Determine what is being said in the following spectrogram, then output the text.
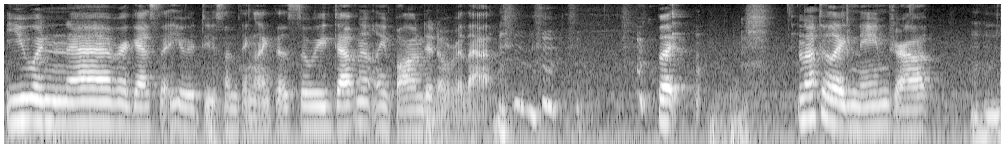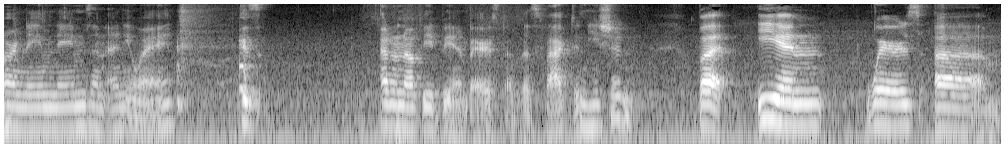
you would never guess that he would do something like this. So we definitely bonded over that. but not to like name drop Mhm. or name names in any way, because I don't know if he'd be embarrassed of this fact, and he shouldn't. But Ian wears um,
